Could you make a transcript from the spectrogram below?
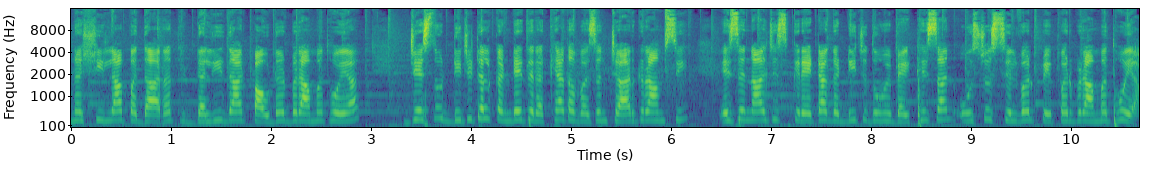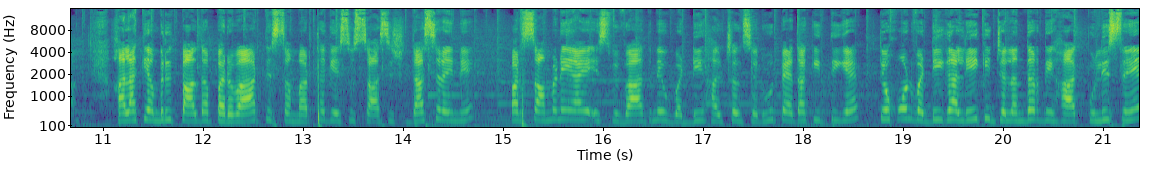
ਨਸ਼ੀਲਾ ਪਦਾਰਥ, ਡਲੀਦਾਰ ਪਾਊਡਰ ਬਰਾਮਦ ਹੋਇਆ। ਜਿਸ ਨੂੰ ਡਿਜੀਟਲ ਕੰਡੇ ਤੇ ਰੱਖਿਆ ਤਾਂ ਵਜ਼ਨ 4 ਗ੍ਰਾਮ ਸੀ। ਇਸ ਦੇ ਨਾਲ ਜਿਸ ਕਰੇਟਾ ਗੱਡੀ 'ਚ ਦੋਵੇਂ ਬੈਠੇ ਸਨ, ਉਸ 'ਚੋਂ ਸਿਲਵਰ ਪੇਪਰ ਬਰਾਮਦ ਹੋਇਆ। ਹਾਲਾਂਕਿ ਅੰਮ੍ਰਿਤਪਾਲ ਦਾ ਪਰਿਵਾਰ ਤੇ ਸਮਰਥਕ ਇਸ ਨੂੰ ਸਾਜ਼ਿਸ਼ ਦੱਸ ਰਹੇ ਨੇ, ਪਰ ਸਾਹਮਣੇ ਆਏ ਇਸ ਵਿਵਾਦ ਨੇ ਵੱਡੀ ਹਲਚਲ ਜ਼ਰੂਰ ਪੈਦਾ ਕੀਤੀ ਹੈ। ਤੇ ਹੁਣ ਵੱਡੀ ਗੱਲ ਇਹ ਕਿ ਜਲੰਧਰ ਦੇਹਾਤ ਪੁਲਿਸ ਨੇ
